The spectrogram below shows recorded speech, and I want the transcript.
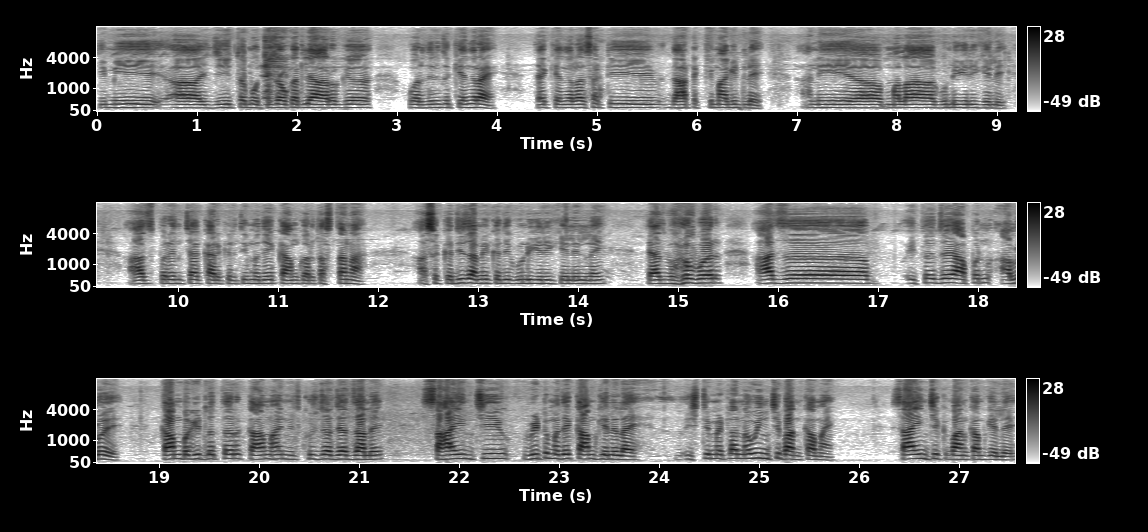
की मी जी इथं मोती चौकातल्या आरोग्य वर्धिनीचं केंद्र आहे त्या केंद्रासाठी दहा टक्के मागितले आणि मला गुंडगिरी केली. आजपर्यंतच्या कारकिर्दीमध्ये काम करत असताना असं कधीच आम्ही कधी गुंडगिरी केलेली नाही. त्याचबरोबर आज इथं जे आपण आलो आहे काम बघितलं तर काम हा निकृष्ट दर्जात झालं आहे सहा इंची वीटमध्ये काम केलेलं आहे. इस्टिमेटला नऊ इंची बांधकाम आहे. सहा इंची बांधकाम केलं. आहे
